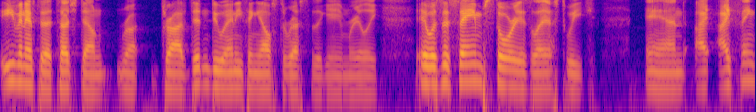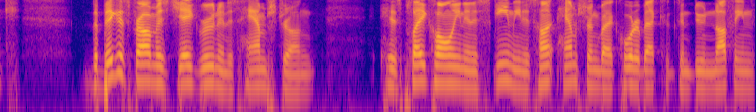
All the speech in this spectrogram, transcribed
even after that touchdown drive, didn't do anything else the rest of the game. Really, it was the same story as last week, and I I think the biggest problem is Jay Gruden is hamstrung. His play calling and his scheming is hamstrung by a quarterback who can do nothing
